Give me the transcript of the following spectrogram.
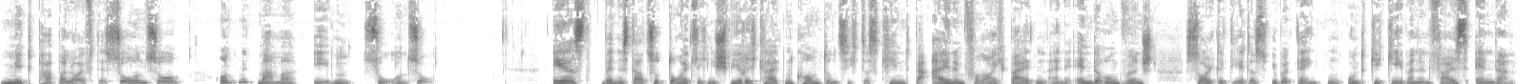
mit Papa läuft es so und so und mit Mama eben so und so. Erst wenn es da zu deutlichen Schwierigkeiten kommt und sich das Kind bei einem von euch beiden eine Änderung wünscht, solltet ihr das überdenken und gegebenenfalls ändern.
